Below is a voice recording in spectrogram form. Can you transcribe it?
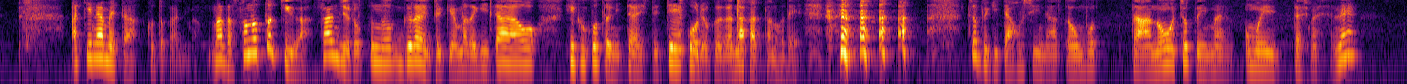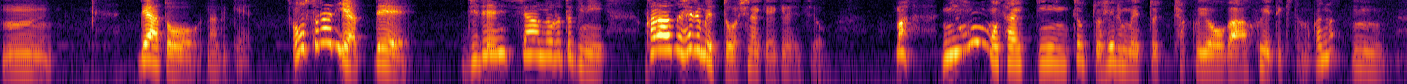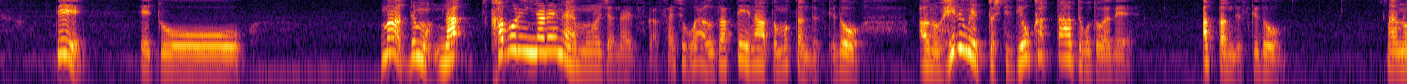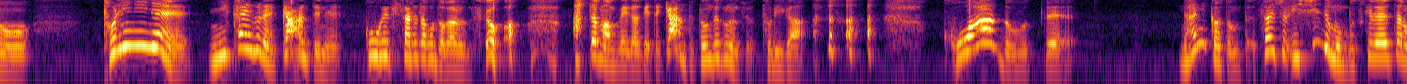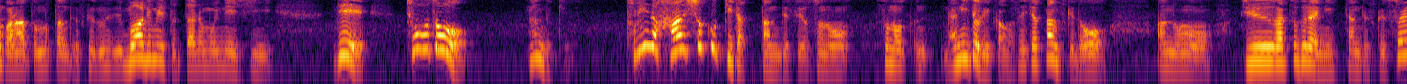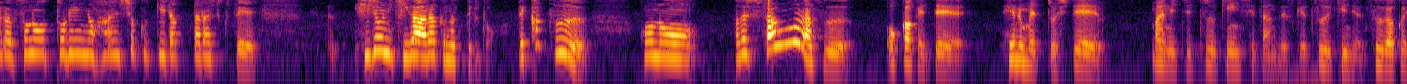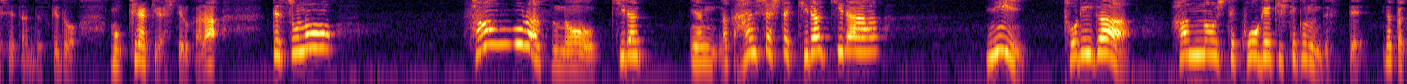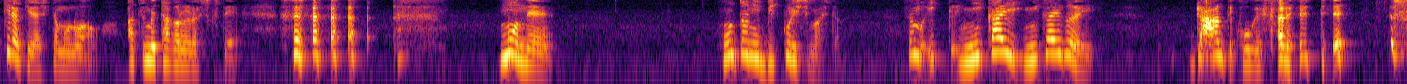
諦めたことがあります。まだその時が、36のぐらいの時はまだギターを弾くことに対して抵抗力がなかったので ちょっとギター欲しいなと思ったのをちょっと今思い出しましたね。うん。で、あと、なんだっけ。オーストラリアって自転車乗るときに必ずヘルメットをしなきゃいけないんですよ。まあ、日本も最近ちょっとヘルメット着用が増えてきたのかなうん。で、えっ、と、まあでもな、かぶりになれないものじゃないですか。最初はうざってえなと思ったんですけど、あの、ヘルメットしててよかったってことがね、あったんですけど、あの、鳥にね、2回ぐらいガーンってね、攻撃されたことがあるんですよ。頭めがけてガーンって飛んでくるんですよ、鳥が。怖ーと思って、何かと思った最初石でもぶつけられたのかなと思ったんですけど、周り見ると誰もいねえし、で、ちょうど、なんだっけ、鳥の繁殖期だったんですよ、その、その、何鳥か忘れちゃったんですけど、あの、10月ぐらいに行ったんですけど、それがその鳥の繁殖期だったらしくて、非常に気が荒くなってると。で、かつ、この、私サングラスをかけて、ヘルメットして、毎日通勤してたんですけど、通勤で通学してたんですけど、もうキラキラしてるから。で、その、サングラスのキラ、いや、なんか反射したキラキラに鳥が反応して攻撃してくるんですって。なんかキラキラしたものを集めたがるらしくて。もうね、本当にびっくりしました。それも一回、二回、二回ぐらいガーンって攻撃されて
